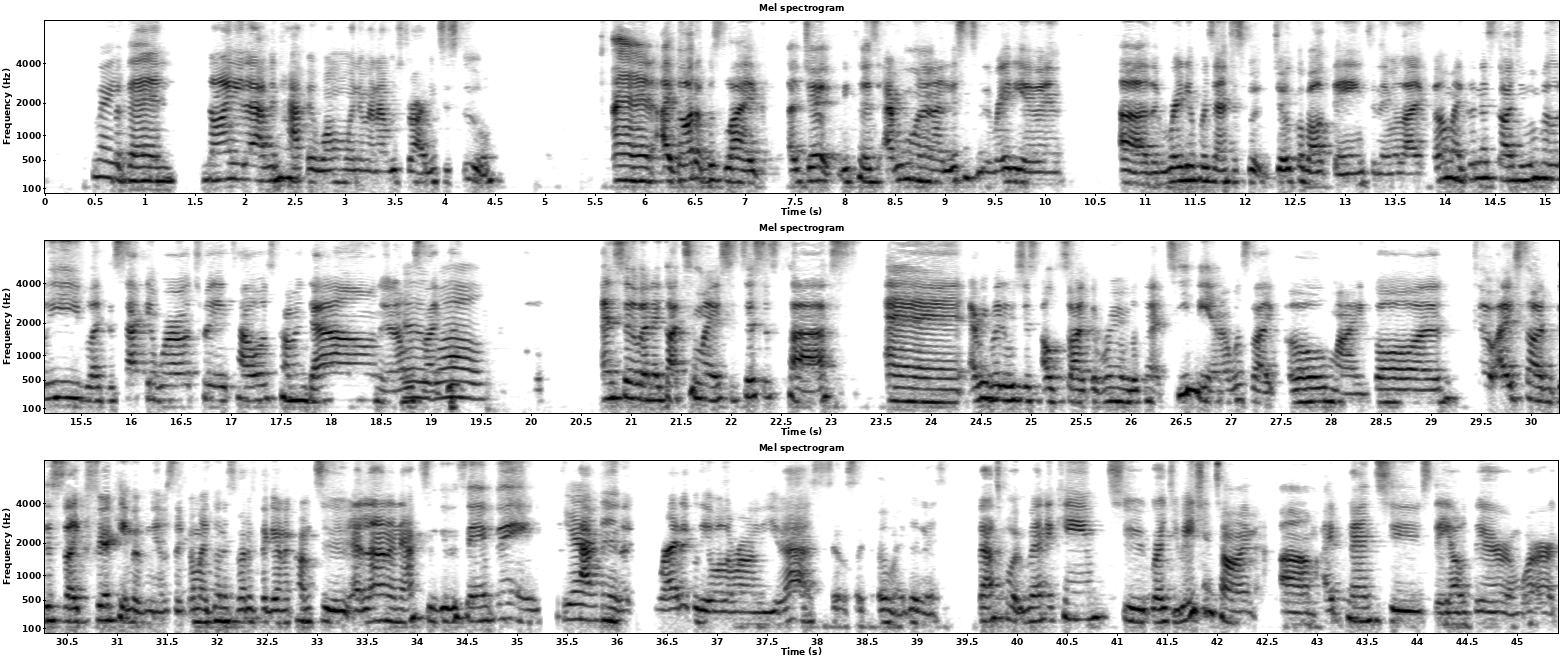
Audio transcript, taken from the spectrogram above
Right. But then 9-11 happened one morning when I was driving to school. And I thought it was like a joke because every morning I listened to the radio and uh, the radio presenters would joke about things and they were like, oh my goodness, guys, you wouldn't believe like the second World Trade Towers coming down. And I was oh, like, wow. And so when I got to my statistics class and everybody was just outside the room looking at TV and I was like, oh my God. So I started, this like fear came of me. I was like, oh my goodness, what if they're to come to Atlanta next and do the same thing? yeah. happening like, radically all around the US. So it's like, oh my goodness. That's what when it came to graduation time, um, I planned to stay out there and work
